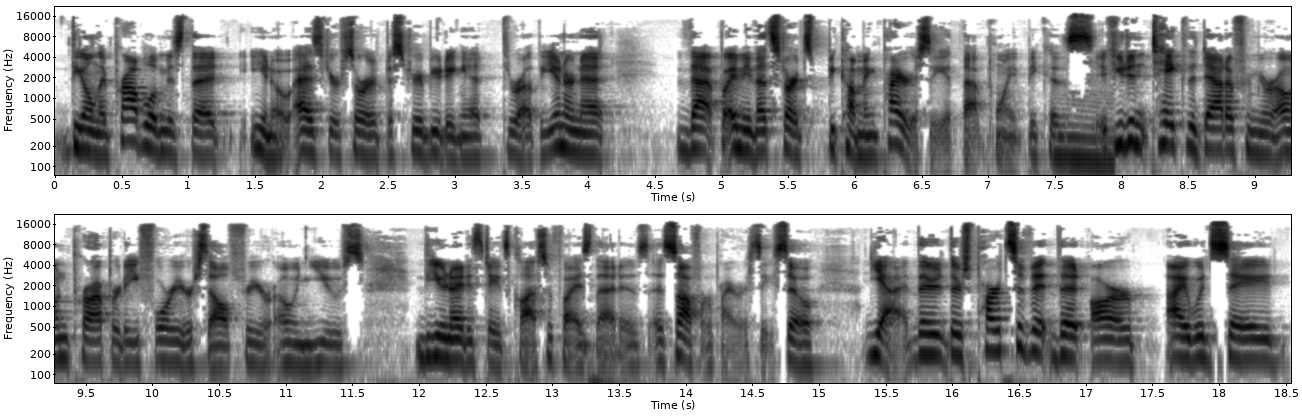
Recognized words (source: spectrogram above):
The only problem is that, you know, as you're sort of distributing it throughout the internet, that I mean that starts becoming piracy at that point because mm. if you didn't take the data from your own property for yourself for your own use, the United States classifies that as, as software piracy. So yeah, there, there's parts of it that are I would say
